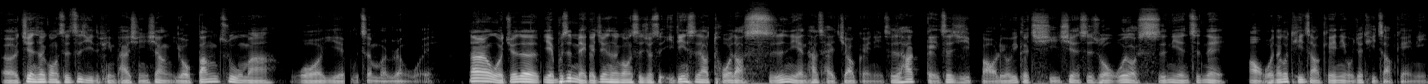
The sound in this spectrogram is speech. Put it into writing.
呃建设公司自己的品牌形象有帮助吗？我也不这么认为。当然，我觉得也不是每个建设公司就是一定是要拖到十年他才交给你，只是他给自己保留一个期限，是说我有十年之内，哦，我能够提早给你，我就提早给你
